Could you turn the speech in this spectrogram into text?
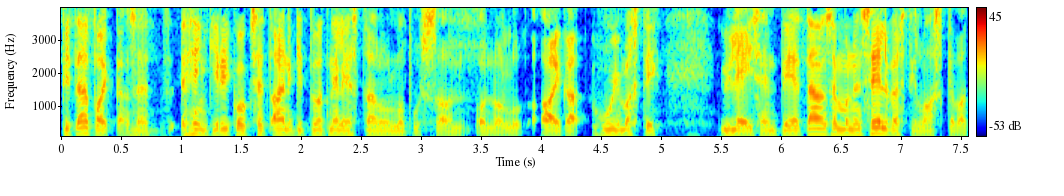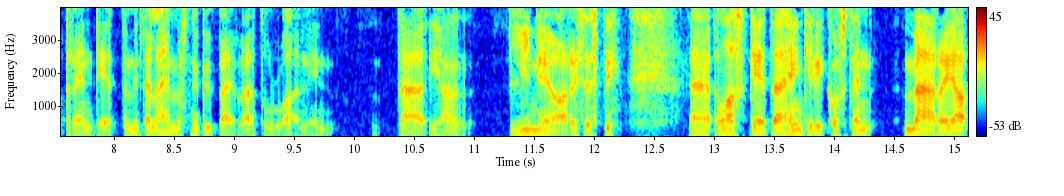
pitää paikkansa, että henkirikokset ainakin 1400-luvun lopussa on, on ollut aika huimasti yleisempiä. Tämä on semmoinen selvästi laskeva trendi, että mitä lähemmäs nykypäivää tullaan, niin tämä ihan lineaarisesti laskee tämä henkirikosten määrä. Ja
